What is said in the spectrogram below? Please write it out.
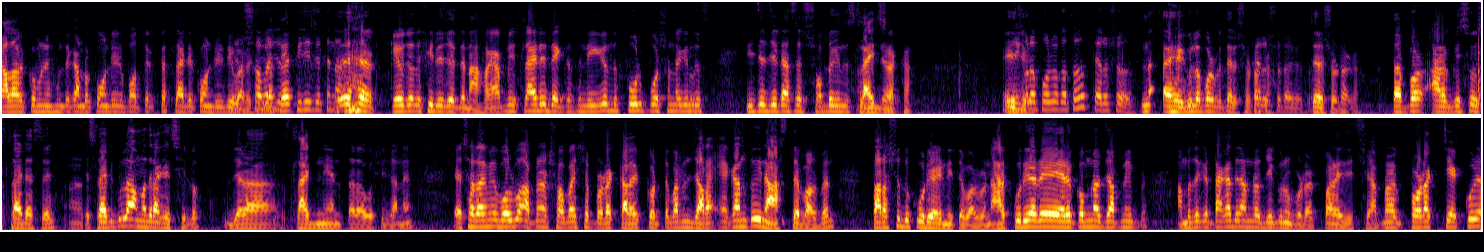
কালার কম্বিনেশন থেকে আমরা কোয়ান্টিটি প্রত্যেকটা স্লাইডে কোয়ান্টিটি সবাই যাতে ফিরে যেতে না কেউ যাতে ফিরে যেতে না হয়। আপনি স্লাইডে দেখতেছেন এই কিন্তু ফুল পোর্শনটা কিন্তু নিচে যেটা আছে সবটা কিন্তু স্লাইডে আচ্ছা। রাখা। এই যে। এগুলো পড়বে কত? তেরোশো? না এগুলো পড়বে তেরোশো টাকা। 1300 টাকা। তারপর আরও কিছু স্লাইড আছে। আচ্ছা। স্লাইডগুলো আমাদের আগে ছিল। যারা স্লাইড নেন তারা অবশ্যই জানেন। এছাড়া আমি বলব আপনারা সবাই সে প্রোডাক্ট কালেক্ট করতে পারেন। যারা একান্তই না আসতে পারবেন তারা শুধু কুরিয়ারে নিতে পারবেন। আর কুরিয়ারে এরকম না যে আপনি আমাদেরকে টাকা দিলে আমরা যে কোনো প্রোডাক্ট পাঠিয়ে দিচ্ছি। আপনার প্রোডাক্ট চেক করে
